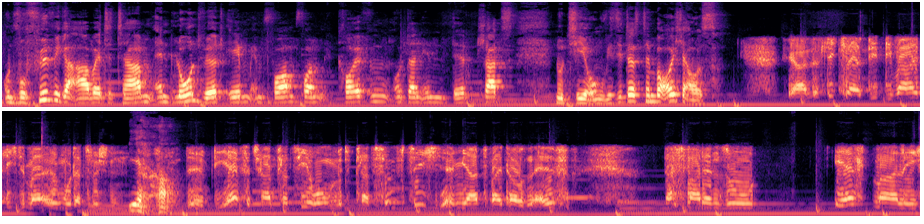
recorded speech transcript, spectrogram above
und wofür wir gearbeitet haben, entlohnt wird, eben in Form von Käufen und dann in der Charts-Notierung. Wie sieht das denn bei euch aus? ja, das liegt ja, die, die Wahrheit liegt immer irgendwo dazwischen. Ja. Und, äh, die erste Chartplatzierung mit Platz 50 im Jahr 2011, das war dann so erstmalig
